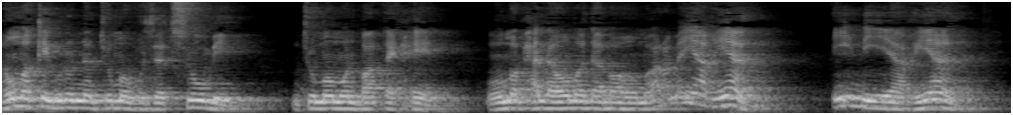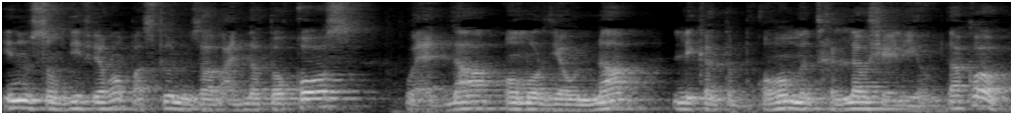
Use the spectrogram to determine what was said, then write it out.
هما كيقولوا لنا نتوما vous êtes soumis نتوما منبطحين هما بحال هما دابا هما راه ما y a rien y a rien nous sommes différents parce que nous عندنا طقوس وعندنا أمور ديالنا اللي كنطبقوهم ما نتخلاوش عليهم. d'accord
